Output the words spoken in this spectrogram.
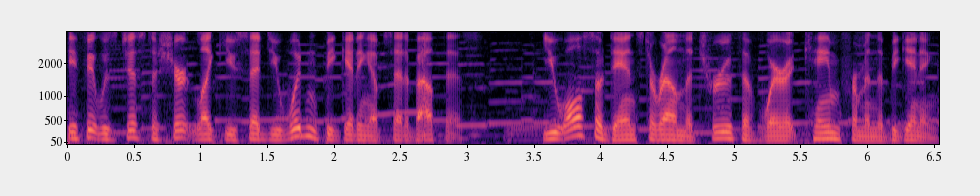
If it was just a shirt like you said you wouldn't be getting upset about this. You also danced around the truth of where it came from in the beginning.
